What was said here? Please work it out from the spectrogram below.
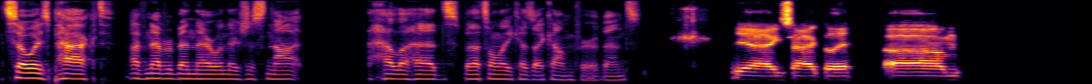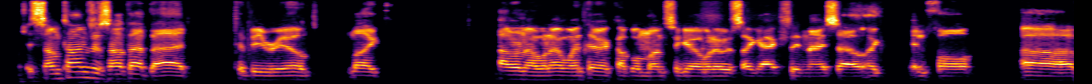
It's always packed. I've never been there when there's just not hella heads, but that's only because I come for events. Yeah, exactly. Um, sometimes it's not that bad, to be real. Like, I don't know. When I went there a couple months ago, when it was like actually nice out, like in fall, uh,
